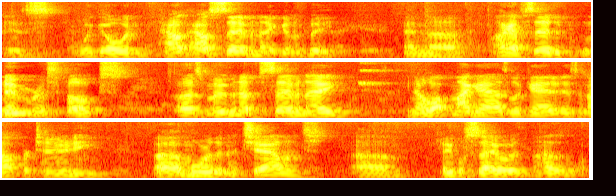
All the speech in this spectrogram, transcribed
is we going how how's seven A going to be? And uh, like I've said numerous folks, us moving up to seven A, you know, my guys look at it as an opportunity uh, more than a challenge. Um, people say, well,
